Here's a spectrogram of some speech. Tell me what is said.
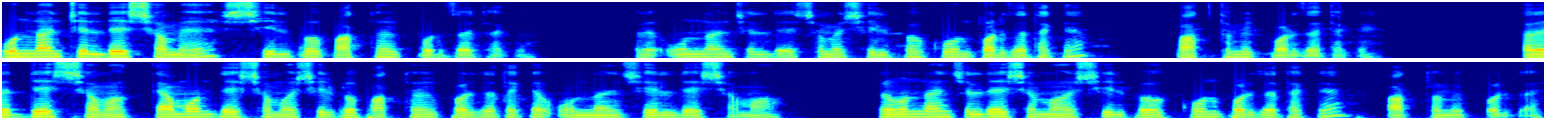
উন্নয়নশীল দেশ সময়ে শিল্প প্রাথমিক পর্যায়ে থাকে। তাহলে উন্নয়নশীল দেশ সময়ে শিল্প কোন পর্যায়ে থাকে? প্রাথমিক পর্যায়ে থাকে। তাহলে দেশ সম কেমন দেশ সমূহ শিল্প প্রাথমিক পর্যায়ে থাকে উন্নয়নশীল দেশ সমূহ উন্নয়নশীল দেশ সমূহ শিল্প কোন পর্যায়ে থাকে প্রাথমিক পর্যায়ে?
